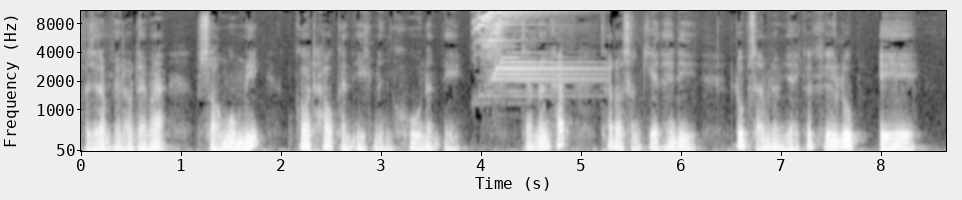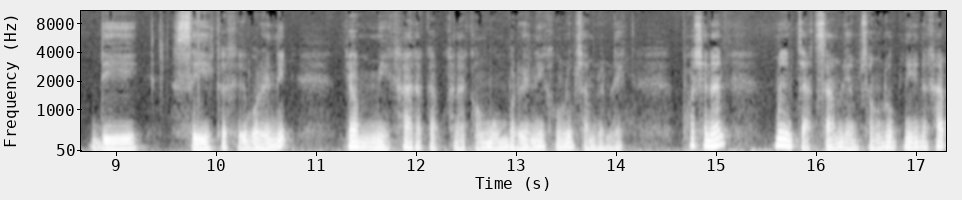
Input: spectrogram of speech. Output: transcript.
ก็จะทำให้เราได้ว่า 2 มุมนี้ก็เท่ากันอีก 1 คู่นั่นเอง จากนั้นครับถ้าเราสังเกตให้ดีรูปสามเหลี่ยมใหญ่ก็คือรูป A D C ก็คือบริเวณนี้ ย่อมมีค่าเท่ากับขนาดของมุมบริเวณนี้ของรูปสามเหลี่ยมเล็ก เพราะฉะนั้นเมื่อจากสามเหลี่ยมสองรูปนี้นะครับ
